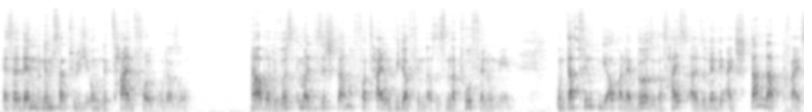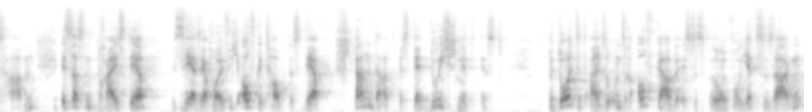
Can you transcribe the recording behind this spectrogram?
Es sei denn, du nimmst natürlich irgendeine Zahlenfolge oder so. Aber du wirst immer diese Standardverteilung wiederfinden. Das ist ein Naturphänomen. Und das finden wir auch an der Börse. Das heißt also, wenn wir einen Standardpreis haben, ist das ein Preis, der sehr, sehr häufig aufgetaucht ist, der Standard ist, der Durchschnitt ist. Bedeutet also, unsere Aufgabe ist es irgendwo jetzt zu sagen,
